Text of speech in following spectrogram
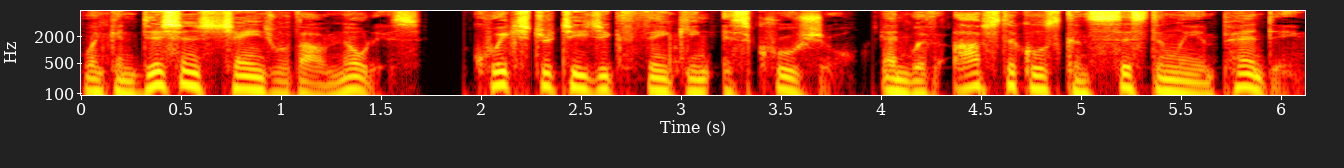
When conditions change without notice, quick strategic thinking is crucial. And with obstacles consistently impending,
